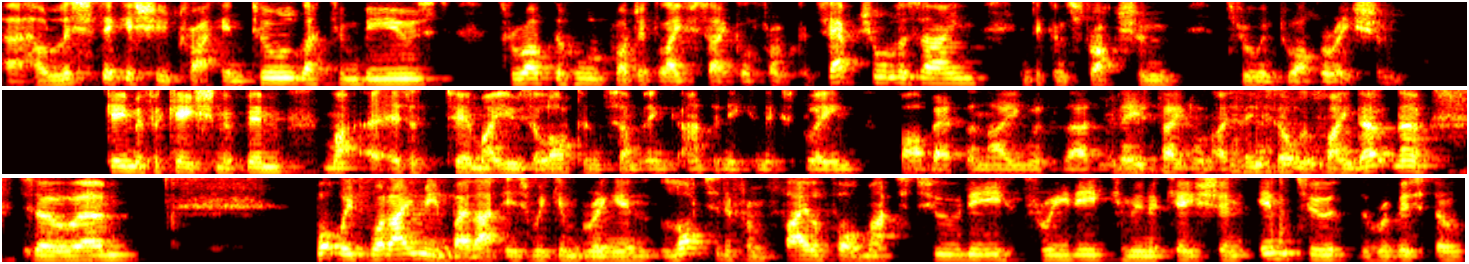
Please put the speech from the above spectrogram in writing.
a holistic issue tracking tool that can be used throughout the whole project lifecycle from conceptual design into construction through into operation. Gamification of BIM is a term I use a lot and something Antony can explain far better than I with uh, today's title. I think so. We'll find out now. So um, what we what I mean by that is we can bring in lots of different file formats, 2D, 3D communication into the Revizto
